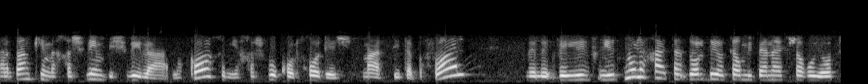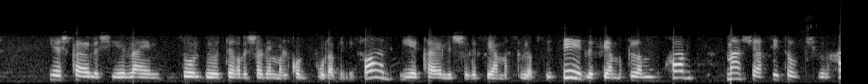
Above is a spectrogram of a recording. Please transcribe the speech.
הבנקים מחשבים בשביל הלקוח, הם יחשבו כל חודש מה עשית בפועל וייתנו לך את הזול ביותר מבין האפשרויות. יש כאלה שיהיה להם זול ביותר לשלם על כל פעולה בנפרד, יהיה כאלה שלפי המסלול הבסיסי, לפי המסלול המורחב, מה שהכי טוב בשבילך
